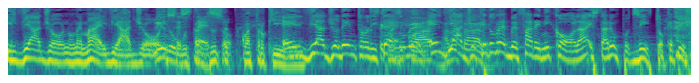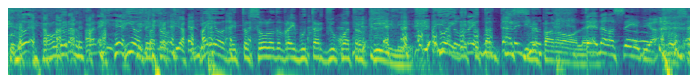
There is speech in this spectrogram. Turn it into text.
il viaggio non è mai il viaggio Io in se stesso. 4 chili. È il viaggio dentro di Secondo te. me, è il viaggio che dovrebbe fare Nicola e stare un po' zitto, capisci? Dove- Ho detto- fare... io ho detto, ma io ho detto solo dovrei buttare giù 4 kg. Tu hai detto tantissime giù parole. Te dalla sedia. Lo so,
